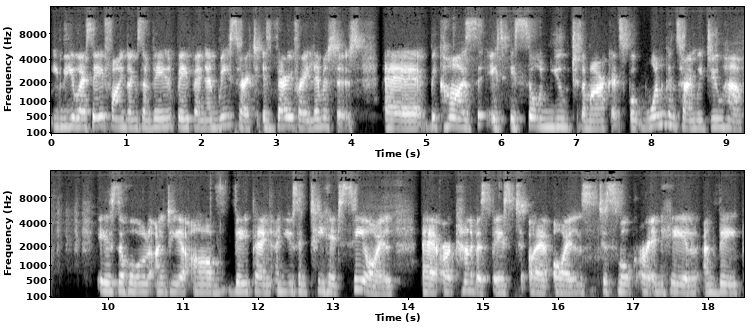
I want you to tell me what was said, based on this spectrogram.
Even the USA findings on vaping and research is very, very limited uh, because it is so new to the markets. But one concern we do have is the whole idea of vaping and using THC oil uh, or cannabis based uh, oils to smoke or inhale and vape.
